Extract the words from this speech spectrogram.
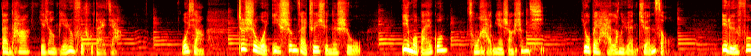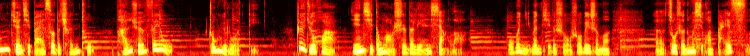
但它也让别人付出代价。”我想，这是我一生在追寻的事物。一抹白光从海面上升起，又被海浪卷卷走；一缕风卷起白色的尘土，盘旋飞舞，终于落地。这句话引起董老师的联想了。我问你问题的时候说，为什么，呃，作者那么喜欢白瓷？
